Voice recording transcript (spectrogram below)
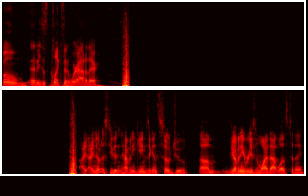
Boom. And then he just clicks it and we're out of there. I, I noticed you didn't have any games against Soju. Um, do you have any reason why that was today?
